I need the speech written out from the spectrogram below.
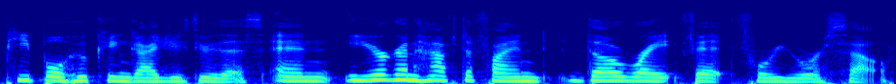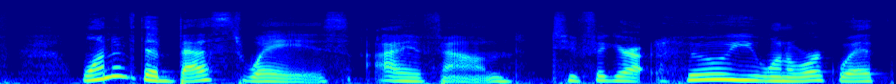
people who can guide you through this. And you're going to have to find the right fit for yourself. One of the best ways I have found to figure out who you want to work with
